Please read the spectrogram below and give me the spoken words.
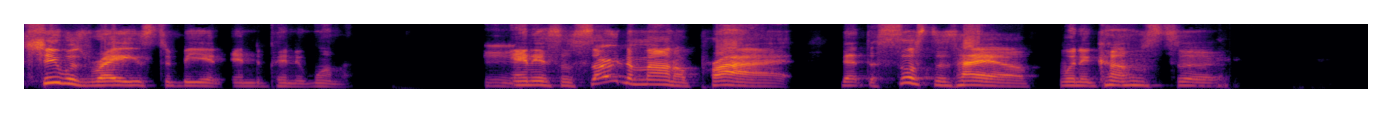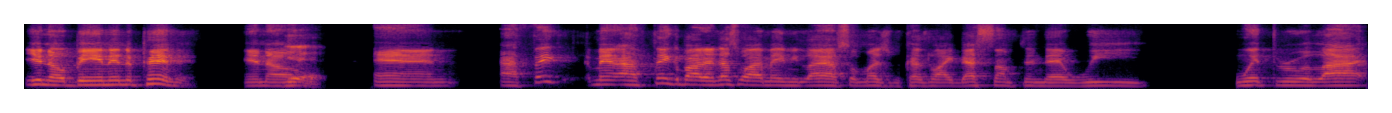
she was raised to be an independent woman. Mm, And it's a certain amount of pride that the sisters have when it comes to, you know, being independent, you know. yeah And I think, man, I think about it. And that's why it made me laugh so much because, like, that's something that we went through a lot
